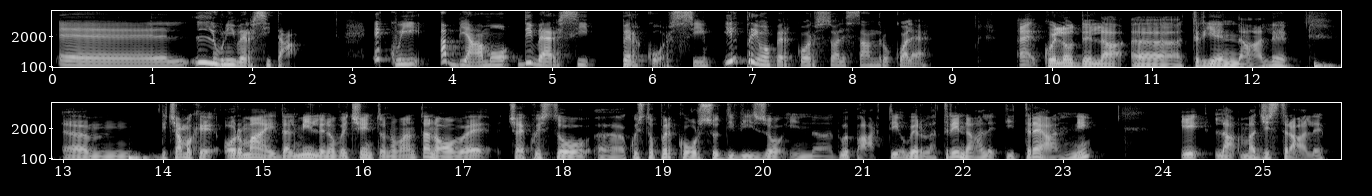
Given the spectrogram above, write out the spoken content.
eh, l'università. E qui abbiamo diversi percorsi. Il primo percorso, Alessandro, qual è? È quello della uh, triennale. Um, diciamo che ormai dal 1999 c'è questo, uh, questo percorso diviso in due parti, ovvero la triennale di tre anni e la magistrale,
